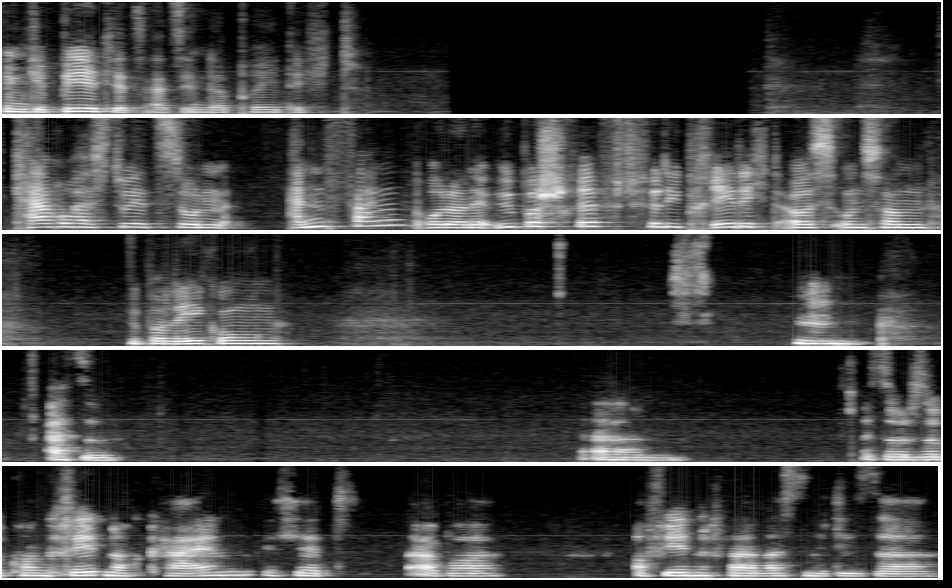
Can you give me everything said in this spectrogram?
im Gebet jetzt als in der Predigt. Caro, hast du jetzt so einen Anfang oder eine Überschrift für die Predigt aus unseren Überlegungen? Hm. Also, ähm, so, so konkret noch kein. Ich hätte aber auf jeden Fall was mit dieser,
